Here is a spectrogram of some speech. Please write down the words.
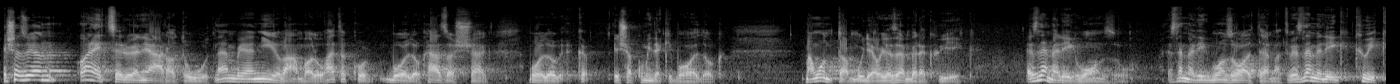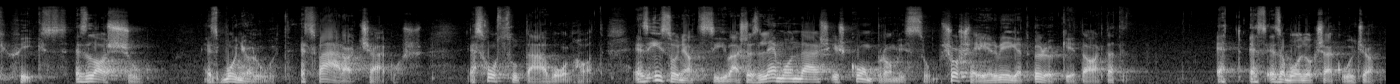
És ez olyan, olyan egyszerűen járható út, nem? Olyan nyilvánvaló. Hát akkor boldog házasság, boldog, és akkor mindenki boldog. Már mondtam ugye, hogy az emberek hülyék. Ez nem elég vonzó. Ez nem elég vonzó alternatív. Ez nem elég quick fix. Ez lassú. Ez bonyolult. Ez fáradtságos. Ez hosszú távon hat. Ez iszonyat szívás, ez lemondás és kompromisszum. Sose ér véget, örökké tart. Tehát ez, ez a boldogság kulcsa.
